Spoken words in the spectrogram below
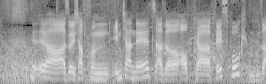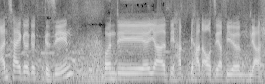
Ja, also ich habe von Internet, also auch per Facebook, mhm. so Anzeige gesehen und die, ja, die, hat, die hat auch sehr viele ja,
